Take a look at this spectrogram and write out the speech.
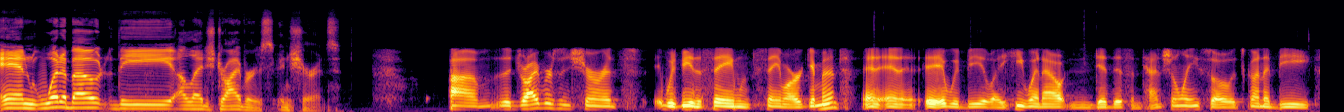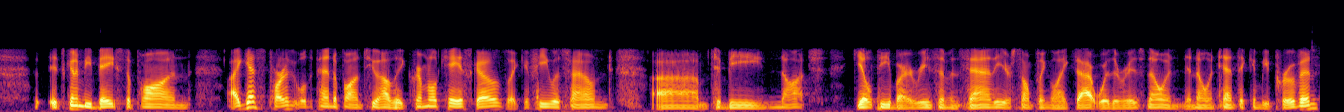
And what about the alleged driver's insurance? Um, the driver's insurance it would be the same same argument, and and it, it would be like he went out and did this intentionally. So it's going to be it's going to be based upon. I guess part of it will depend upon too how the criminal case goes. Like if he was found um, to be not guilty by reason of insanity or something like that, where there is no no intent that can be proven,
